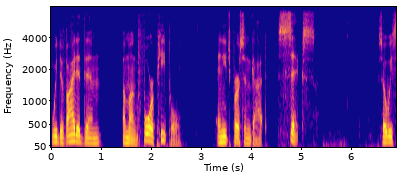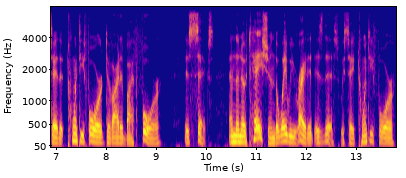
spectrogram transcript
we divided them among four people, and each person got six. So we say that 24 divided by 4 is 6. And the notation, the way we write it, is this. We say 24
